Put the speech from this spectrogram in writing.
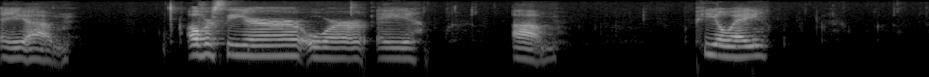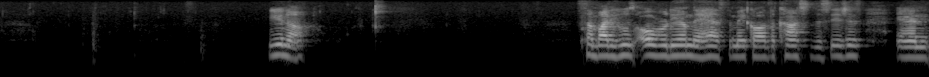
a um, overseer or a um, POA you know, somebody who's over them that has to make all the conscious decisions. And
